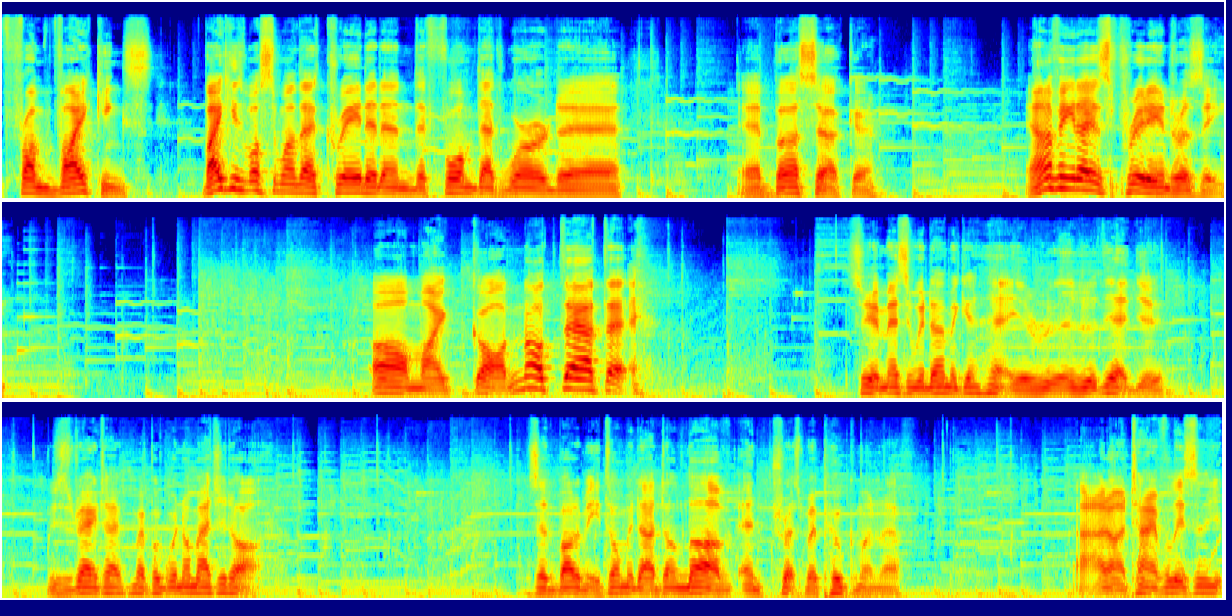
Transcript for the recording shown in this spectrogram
from Vikings. Vikings was the one that created and formed that word uh, uh, Berserker. And I think that is pretty interesting. Oh my god, not that! that. So you're messing with them again? You're dead, you. This is Dragon type, my Pokemon no match at all. He said about me, he told me that I don't love and trust my Pokemon enough. I don't have time for listening.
